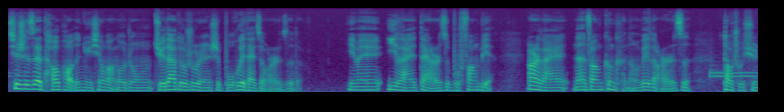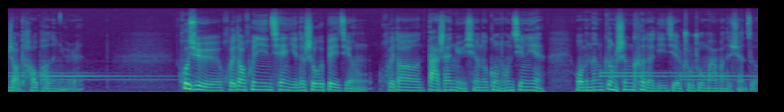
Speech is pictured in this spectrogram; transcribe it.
其实，在逃跑的女性网络中，绝大多数人是不会带走儿子的，因为一来带儿子不方便，二来男方更可能为了儿子到处寻找逃跑的女人。或许回到婚姻迁移的社会背景，回到大山女性的共同经验，我们能更深刻地理解猪猪妈妈的选择。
